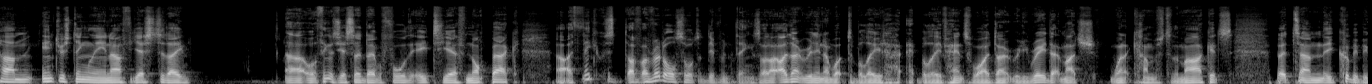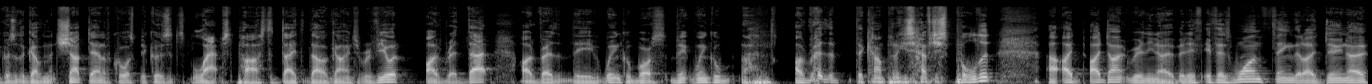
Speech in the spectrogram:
um, interestingly enough, yesterday, uh, well, I think it was yesterday, day before the ETF knockback. Uh, I think it was. I've, I've, read all sorts of different things. I, I, don't really know what to believe. Believe, hence why I don't really read that much when it comes to the markets. But um, it could be because of the government shutdown, of course, because it's lapsed past the date that they were going to review it. I've read that. I've read that the Winklevoss, Winkle, I've read that the companies have just pulled it. Uh, I, I don't really know, but if, if there's one thing that I do know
